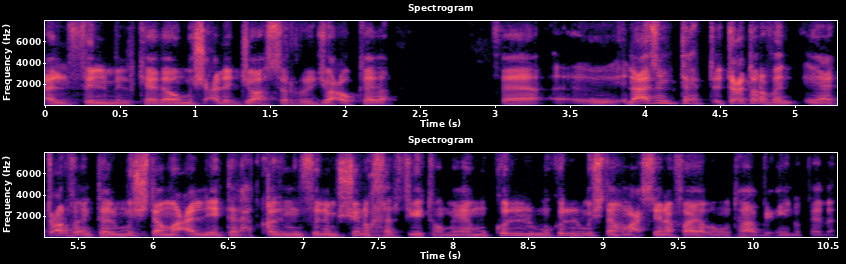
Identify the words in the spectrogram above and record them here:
الفيلم الكذا ومش على الجاسر رجع وكذا. فلازم تعترف أنت- يعني تعرف أنت المجتمع اللي أنت اللي حتقدم الفيلم شنو خلفيتهم. يعني مو كل مو كل المجتمع cinephile ومتابعين وكذا.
